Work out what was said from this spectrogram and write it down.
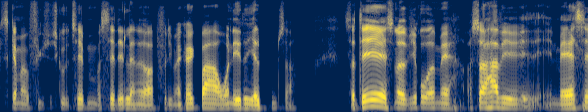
skal man jo fysisk ud til dem og sætte et eller andet op, fordi man kan jo ikke bare over nettet hjælpe dem. Så, så det er sådan noget, vi råder med. Og så har vi en masse...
